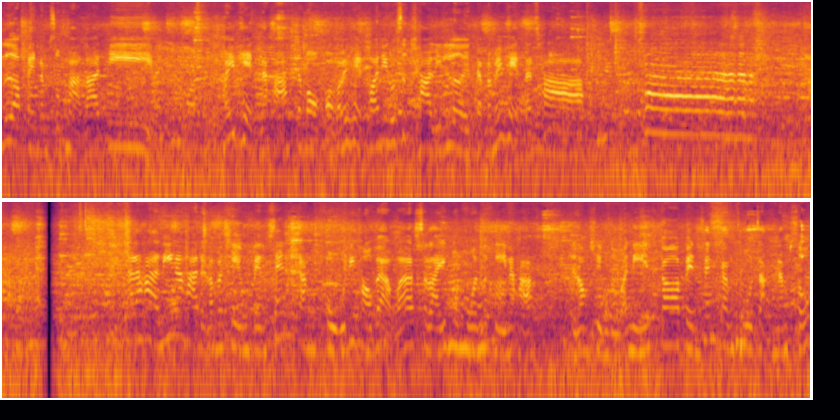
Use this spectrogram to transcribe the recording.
เลือกเป็นน้ำซุปหม่าล่าที่ไม่เผ็ดนะคะ จะบอกก่อนว่าไม่เผ็ดเพราะนี่รู้สึกชาลิ้นเลย แต่มันไม่เผ็ดนะชาชาเอาละค่ะนี่นะคะ เดี๋ยวเรามาชิมเป็นเส้นกังฟูที่เขาแบบว่าสไลด์ม้วนๆเมื่อกี้นะคะ เดี๋ยวลองชิมดูอันนี้ก็เป็นเส้นกังฟูจากน้ำซุป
